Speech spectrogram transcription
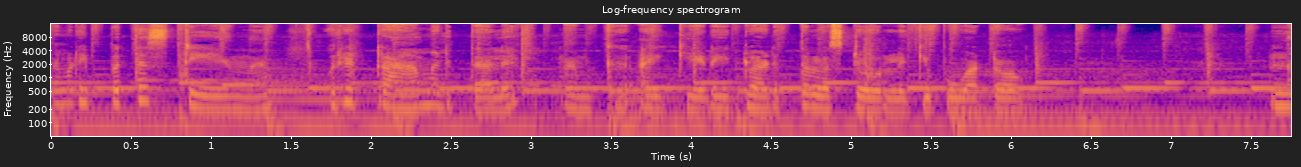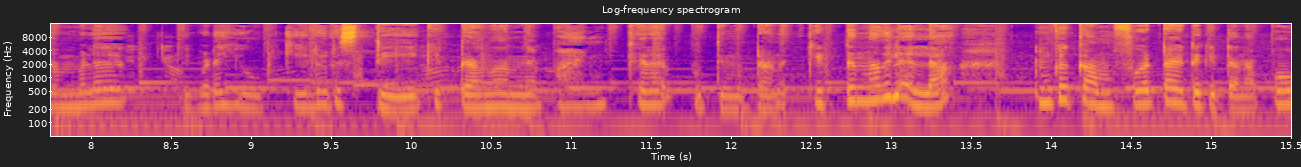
നമ്മുടെ ഇപ്പോഴത്തെ സ്റ്റേന്ന് ഒരു ട്രാം എടുത്താൽ നമുക്ക് ഐക്യയുടെ ഏറ്റവും അടുത്തുള്ള സ്റ്റോറിലേക്ക് പോവാട്ടോ. നമ്മൾ ഇവിടെ യു കെയിലൊരു സ്റ്റേ കിട്ടുക എന്ന് പറഞ്ഞാൽ ഭയങ്കര ബുദ്ധിമുട്ടാണ്. കിട്ടുന്നതിലല്ല നമുക്ക് കംഫർട്ടായിട്ട് കിട്ടണം. അപ്പോൾ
